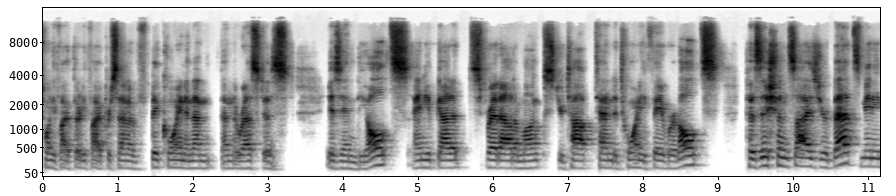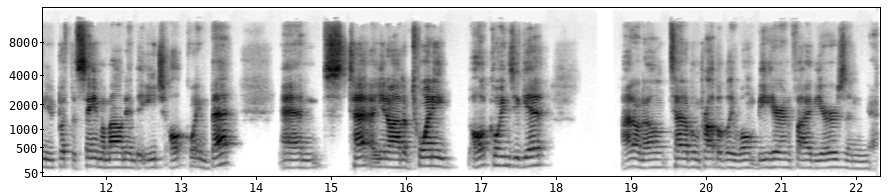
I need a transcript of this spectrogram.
25, 35% of Bitcoin. And then, then the rest is is in the alts, and you've got it spread out amongst your top 10 to 20 favorite alts. Position size your bets, meaning you put the same amount into each altcoin bet. And, you know, out of 20 altcoins you get, I don't know, 10 of them probably won't be here in five years. And yeah.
